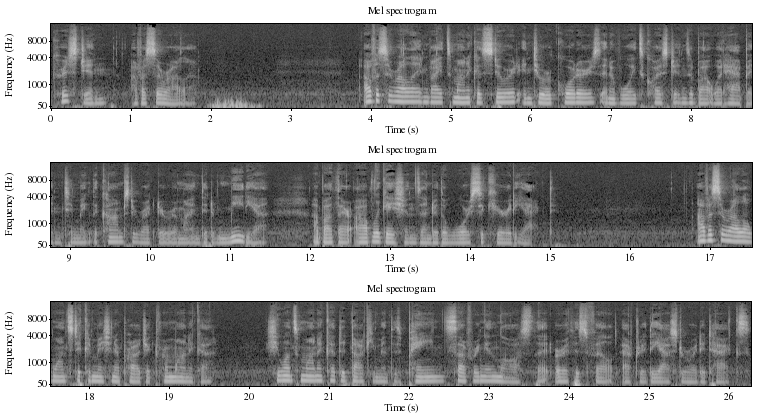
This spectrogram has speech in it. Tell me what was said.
Chrisjen Avasarala. Avasarala invites Monica Stewart into her quarters and avoids questions about what happened to make the comms director remind the media about their obligations under the War Security Act. Avasarala wants to commission a project for Monica. She wants Monica to document the pain, suffering, and loss that Earth has felt after the asteroid attacks.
